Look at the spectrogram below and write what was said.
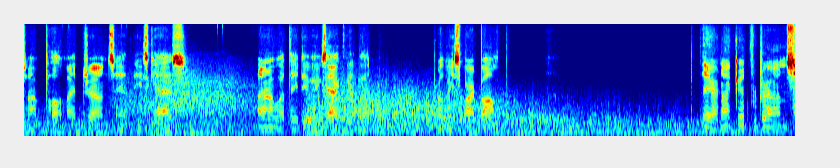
Why I'm pulling my drones in, these guys. I don't know what they do exactly, but probably smart bomb. They are not good for drones.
